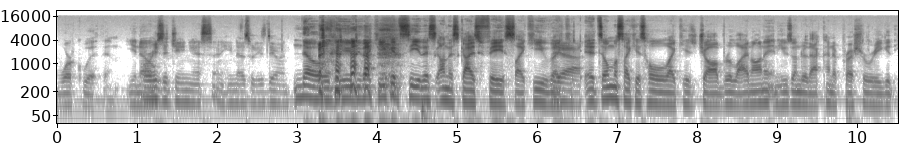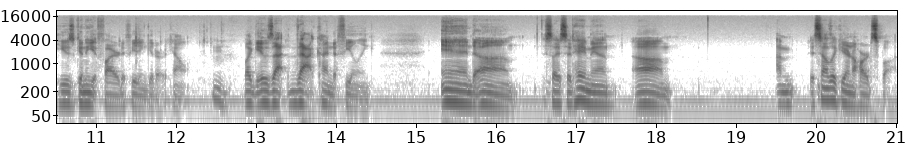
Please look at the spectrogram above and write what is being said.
work with him, you know. Or he's a genius and he knows what he's doing. No, dude. like you could see this on this guy's face. Like he like Yeah. it's almost like his whole like his job relied on it, and he was under that kind of pressure where he get, he was gonna get fired if he didn't get our account. Hmm. Like it was that that kind of feeling. And um, so I said, "Hey, man, um, I'm. It sounds like you're in a hard spot.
